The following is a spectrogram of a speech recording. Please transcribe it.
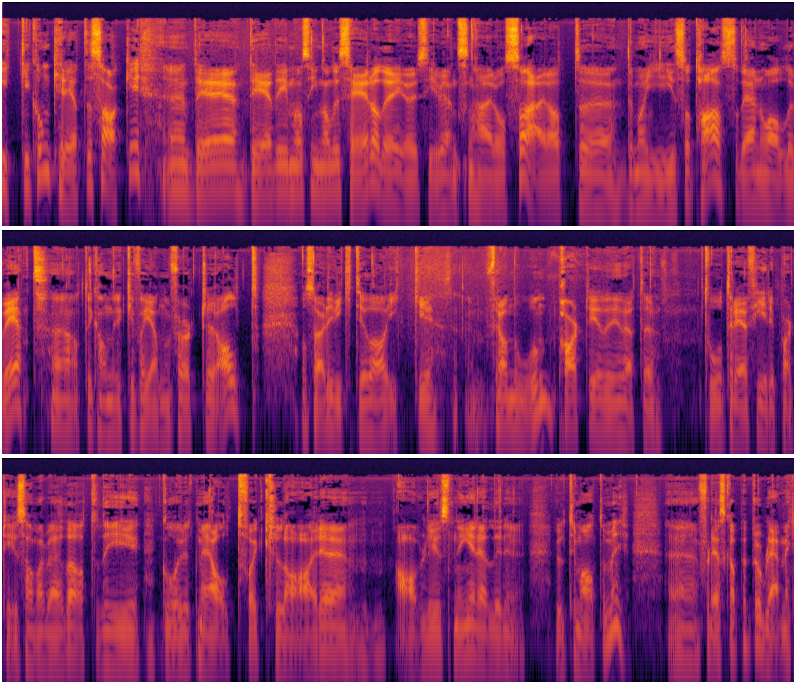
Ikke konkrete saker. Eh, det, det, de må signalisere, og det gjør Siv Jensen her også, er at eh, det må gis og tas. og Det er noe alle vet. Eh, at de kan ikke få gjennomført alt. Og så er det viktig da ikke fra noen part i dette to, tre, fire firepartisamarbeidet at de går ut med altfor klare avlysninger eller ultimatumer. Eh, for det skaper problemer.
